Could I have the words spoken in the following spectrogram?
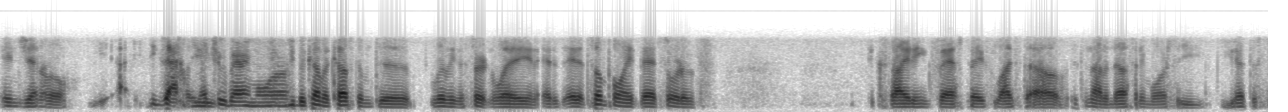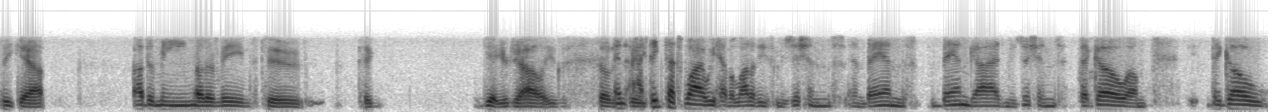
in general, yeah, exactly. You, like Drew Barrymore. You become accustomed to living a certain way, and at, and at some point, that sort of exciting, fast-paced lifestyle it's not enough anymore. So you you have to seek out other means, other means to to get your jollies. So and speak. I think that's why we have a lot of these musicians and bands, band guys, musicians that go, um, they go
